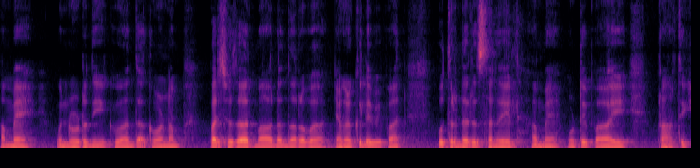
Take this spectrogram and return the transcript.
അമ്മേ മുന്നോട്ട് നീക്കുവാൻ തക്കവണ്ണം പരിശുദ്ധാത്മാവിന്റെ നിറവ് ഞങ്ങൾക്ക് ലഭിപ്പാൻ പുത്രന്റെ ഒരു സന്നയിൽ അമ്മയെ മുട്ടിപ്പായി പ്രാർത്ഥിക്കണം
